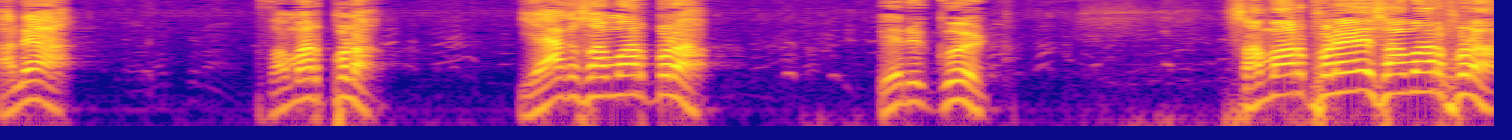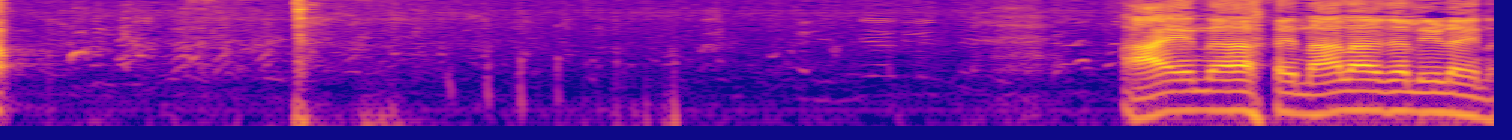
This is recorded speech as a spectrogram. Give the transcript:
అన్నయ్య సమర్పణ. ఏక సమర్పణ. వెరీ గుడ్ సమర్పణే సమర్పణ. ఆయన నాలాగా లేడు ఆయన.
